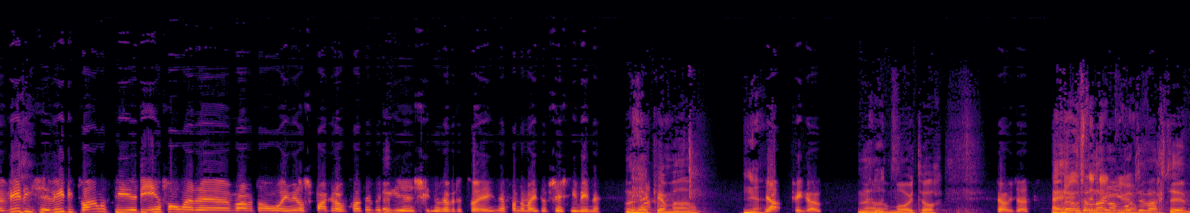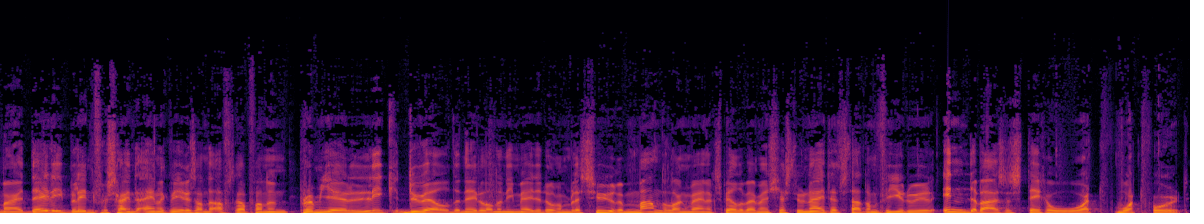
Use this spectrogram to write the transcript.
eh, weer, die, weer die 12, die, die invaller eh, waar we het al inmiddels een paar keer over gehad hebben, die eh, schiet nog even de 2-1 van de meter of 16 binnen. Lekker, man. Ja, vind ik ook. Nou, mooi toch? Zo is dat. Hij Proost heeft en lang op moeten wachten, maar Daley Blind verschijnt eindelijk weer eens aan de aftrap van een Premier League duel. De Nederlander die mede door een blessure maandenlang weinig speelde bij Manchester United... staat om vier uur in de basis tegen Wat Watford.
